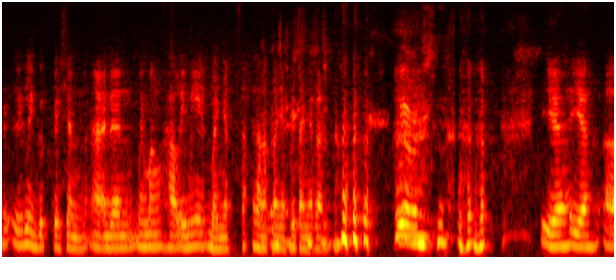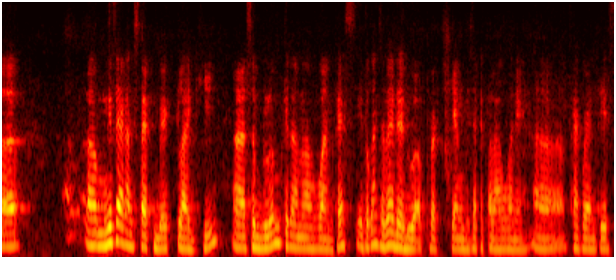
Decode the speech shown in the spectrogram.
really good question. Uh, dan memang hal ini banyak sangat banyak ditanyakan. Iya. Iya, iya. Uh, mungkin saya akan step back lagi uh, sebelum kita melakukan tes itu kan sebenarnya ada dua approach yang bisa kita lakukan ya uh, frequentist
